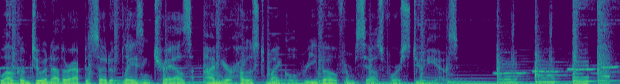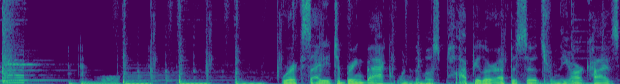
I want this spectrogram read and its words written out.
Welcome to another episode of Blazing Trails. I'm your host, Michael Revo from Salesforce Studios. We're excited to bring back one of the most popular episodes from the archives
